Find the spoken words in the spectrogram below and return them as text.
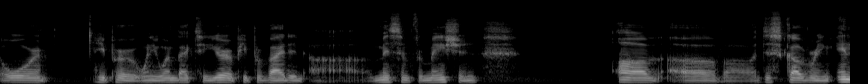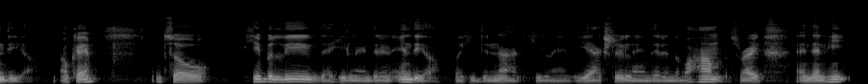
or he per when he went back to Europe, he provided uh, misinformation of of uh, discovering India. Okay, and so he believed that he landed in India, but he did not. He landed. He actually landed in the Bahamas, right? And then he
